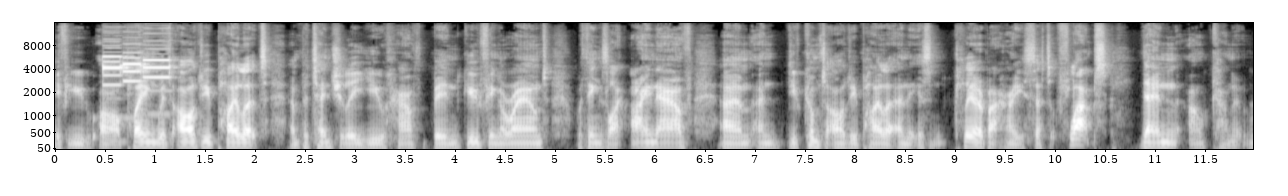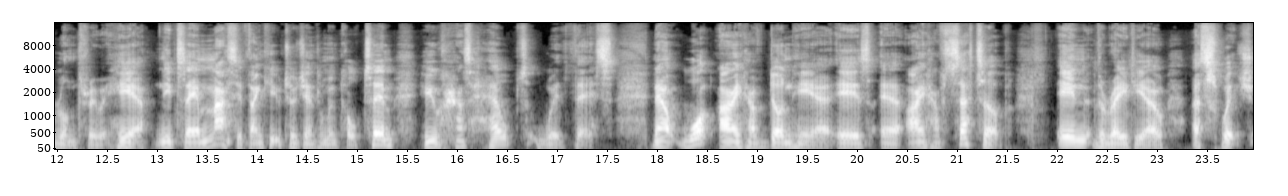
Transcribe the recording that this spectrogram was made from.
If you are playing with ArduPilot and potentially you have been goofing around with things like iNav um, and you've come to ArduPilot and it isn't clear about how you set up flaps, then I'll kind of run through it here. Need to say a massive thank you to a gentleman called Tim who has helped with this. Now, what I have done here is uh, I have set up in the radio a switch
